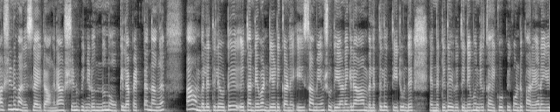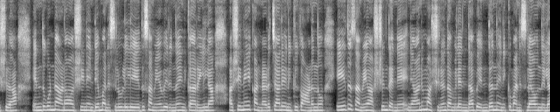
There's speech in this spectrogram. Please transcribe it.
അശ്വിന് മനസ്സിലായിട്ടോ അങ്ങനെ അശ്വിന് പിന്നീട് ഒന്നും നോക്കില്ല. പെട്ടെന്ന് അങ്ങ് ആ അമ്പലത്തിലോട്ട് തന്റെ വണ്ടി എടുക്കുകയാണ് ഈ സമയം ശ്രുതിയാണെങ്കിൽ ആ അമ്പലത്തിൽ എത്തിയിട്ടുണ്ട് എന്നിട്ട് ദൈവത്തിന്റെ മുന്നിൽ കൈകൂപ്പിക്കൊണ്ട് പറയാണ് ഈശ്വര എന്തുകൊണ്ടാണോ അശ്വിൻ എന്റെ മനസ്സിനുള്ളിൽ ഏത് സമയം വരുന്നത് എനിക്കറിയില്ല. അശ്വിനെ കണ്ണടച്ചാലും എനിക്ക് കാണുന്നു. ഏത് സമയം അശ്വിൻ തന്നെ ഞാനും അശ്വിനും തമ്മിൽ എന്താ ബന്ധമെന്ന് എനിക്ക് മനസ്സിലാവുന്നില്ല.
